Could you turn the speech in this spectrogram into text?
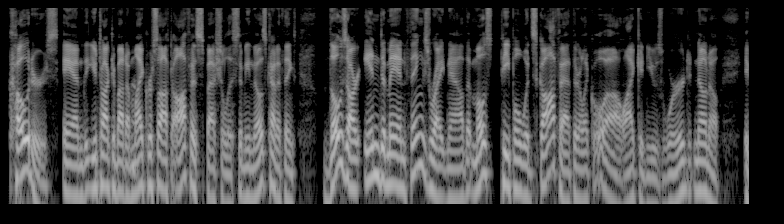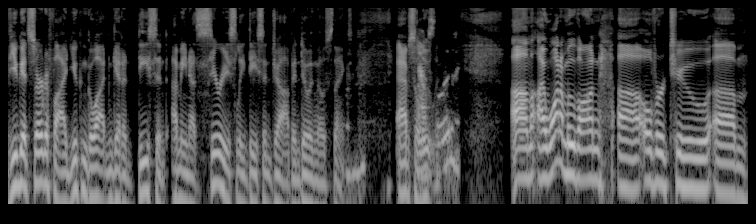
coders and you talked about a Microsoft Office specialist. I mean, those kind of things. Those are in demand things right now that most people would scoff at. They're like, well, I can use Word. No, no. If you get certified, you can go out and get a decent, I mean, a seriously decent job in doing those things. Mm-hmm. Absolutely. Absolutely. Um, I want to move on uh, over to um,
